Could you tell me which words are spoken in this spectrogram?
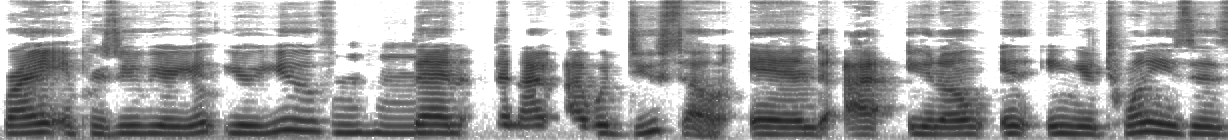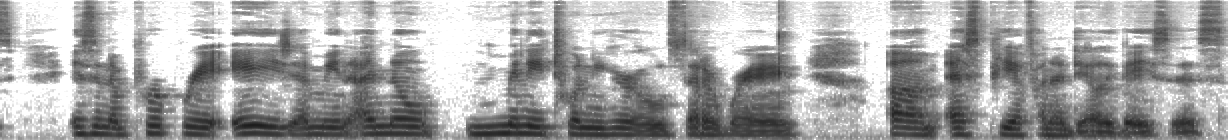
right, and preserve your your youth, mm-hmm. then then I, I, would do so. And I, you know, in, in your 20s is is an appropriate age. I mean, I know many 20 year olds that are wearing um, SPF on a daily basis.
